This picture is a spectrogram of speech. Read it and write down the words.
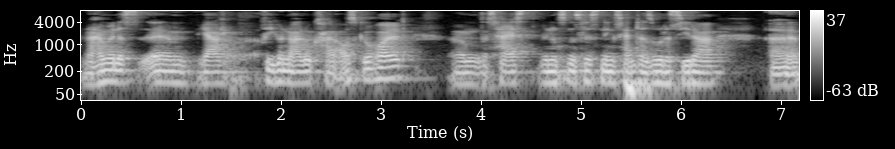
Und da haben wir das ähm, ja regional, lokal ausgerollt. Ähm, das heißt, wir nutzen das Listening Center so, dass jeder äh,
